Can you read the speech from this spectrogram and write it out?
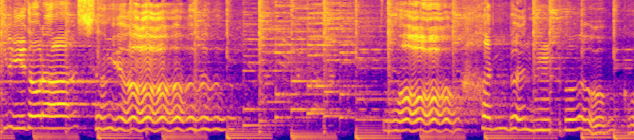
뒤돌아서며 또 한 번 보고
